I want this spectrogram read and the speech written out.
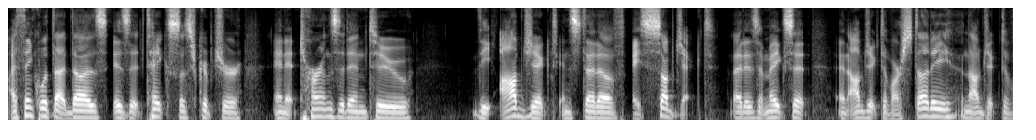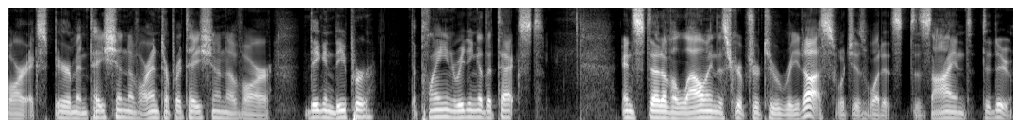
I think what that does is it takes the scripture and it turns it into the object instead of a subject. That is, it makes it an object of our study, an object of our experimentation, of our interpretation, of our digging deeper, the plain reading of the text, instead of allowing the scripture to read us, which is what it's designed to do.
